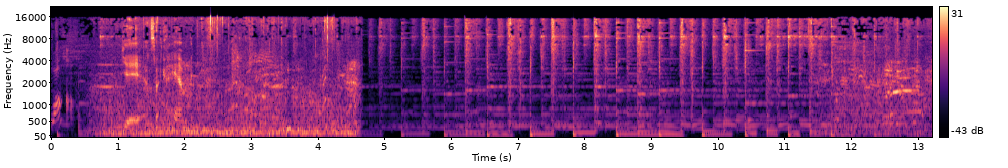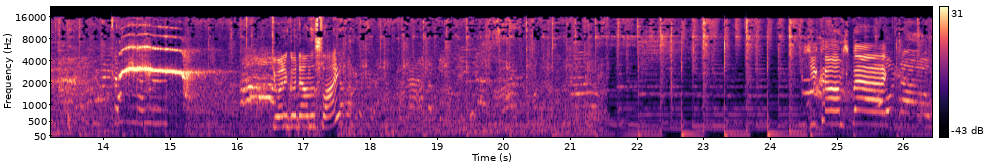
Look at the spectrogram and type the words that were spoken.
wall. Yeah, it's like a hammock. Want to go down the slide? She comes back. Oh,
